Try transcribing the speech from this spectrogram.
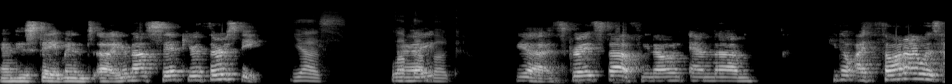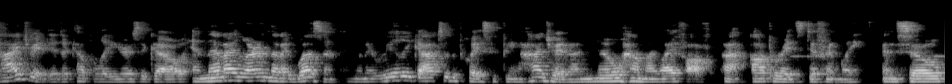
and his statement, uh, You're not sick, you're thirsty. Yes, love Right? that book. Yeah, it's great stuff, you know. And, um, you know, I thought I was hydrated a couple of years ago, and then I learned that I wasn't. And when I really got to the place of being hydrated, I know how my life off, uh, operates differently. And so,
